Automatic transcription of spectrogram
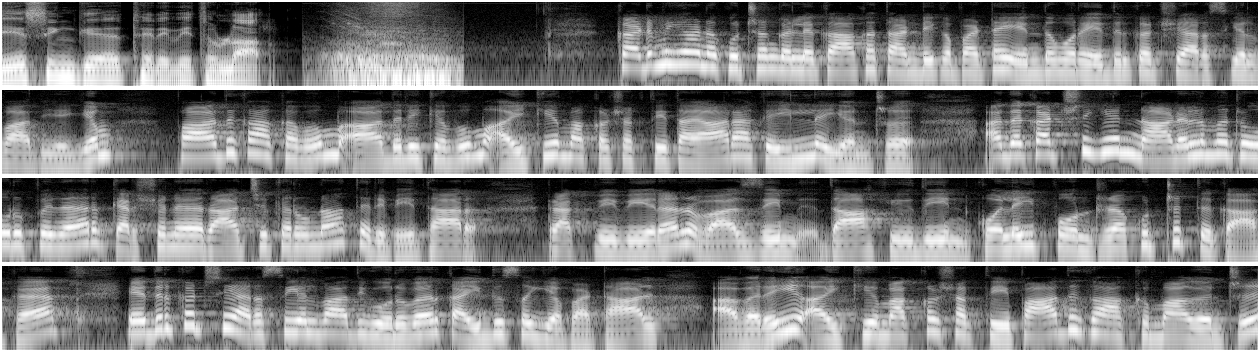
ஜெயசிங்க தெரிவித்துள்ளார். கடுமையான குற்றங்களுக்காக தண்டிக்கப்பட்ட எந்த ஒரு எதிர்க்கட்சி அரசியல்வாதியையும் பாதுகாக்கவும் ஆதரிக்கவும் ஐக்கிய மக்கள் சக்தி தயாராக இல்லை என்று அந்த கட்சியின் நாடாளுமன்ற உறுப்பினர் கர்ஷன ராஜகருணா தெரிவித்தார். ரக்பி வீரர் வாசிம் தாஹியுதீன் கொலை போன்ற குற்றத்துக்காக எதிர்க்கட்சி அரசியல்வாதி ஒருவர் கைது செய்யப்பட்டால் அவரை ஐக்கிய மக்கள் சக்தி பாதுகாக்குமா என்று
